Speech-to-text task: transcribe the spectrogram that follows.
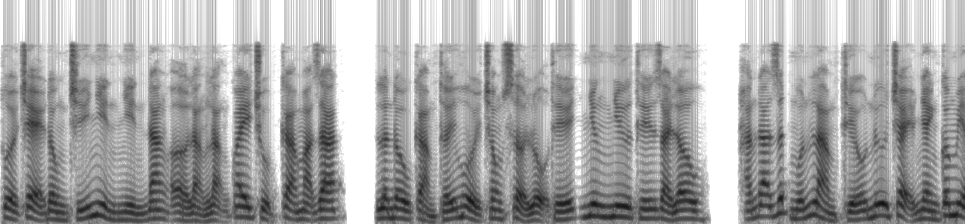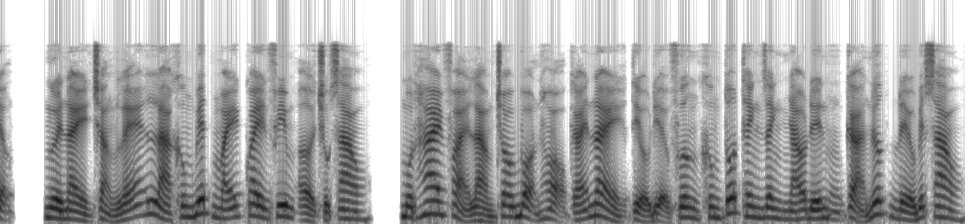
Tuổi trẻ đồng chí nhìn nhìn đang ở lẳng lặng quay chụp cả mạ giác, lần đầu cảm thấy hồi trong sở lộ thế nhưng như thế dài lâu, hắn đã rất muốn làm thiếu nữ chạy nhanh cơm miệng, người này chẳng lẽ là không biết máy quay phim ở chụp sao, một hai phải làm cho bọn họ cái này tiểu địa phương không tốt thanh danh nháo đến cả nước đều biết sao.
